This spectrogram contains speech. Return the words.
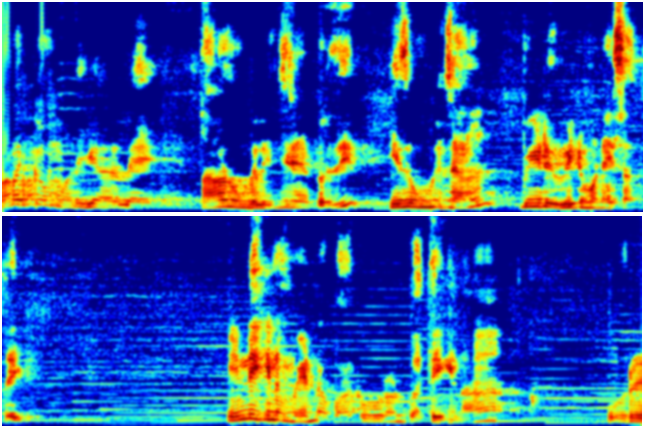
வணக்கம் அடிகாரலே நான் உங்கள் இன்ஜினியர் பிரதீப். இது உங்க சேனல் வீடு வீட்டுமனை சந்தை. இன்னைக்கு நம்ம என்ன பார்க்க போறோம்னு பார்த்தீங்கன்னா ஒரு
